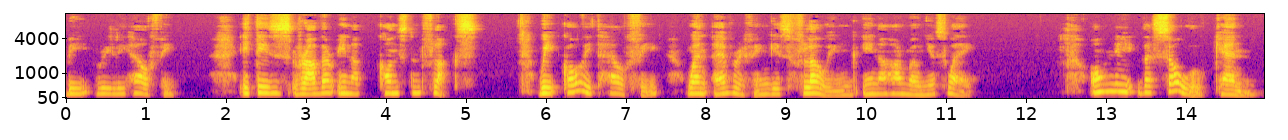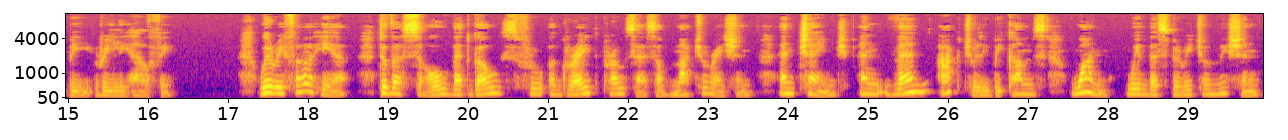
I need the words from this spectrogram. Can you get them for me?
be really healthy. It is rather in a constant flux. We call it healthy when everything is flowing in a harmonious way. Only the soul can be really healthy. We refer here to the soul that goes through a great process of maturation and change and then actually becomes one with the spiritual mission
